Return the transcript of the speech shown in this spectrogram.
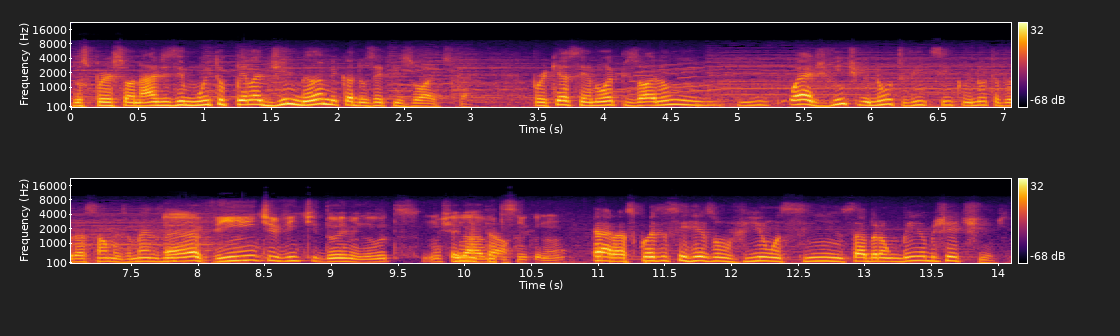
dos personagens e muito pela dinâmica dos episódios, cara. Porque assim, num episódio, num, ué, de 20 minutos, 25 minutos a duração mais ou menos? Né? É, 20, 22 minutos. Não chegava então, a 25 não. Cara, as coisas se resolviam assim, sabe, eram bem objetivos.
